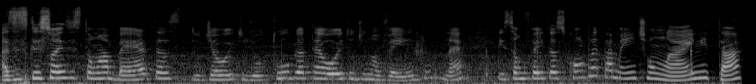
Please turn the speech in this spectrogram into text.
As inscrições estão abertas do dia 8 de outubro até 8 de novembro, né? E são feitas completamente online, tá?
